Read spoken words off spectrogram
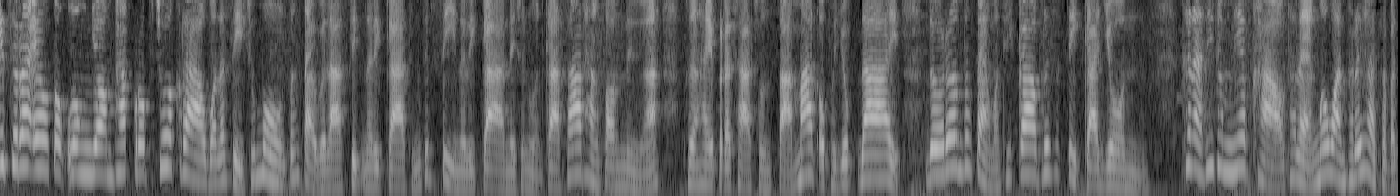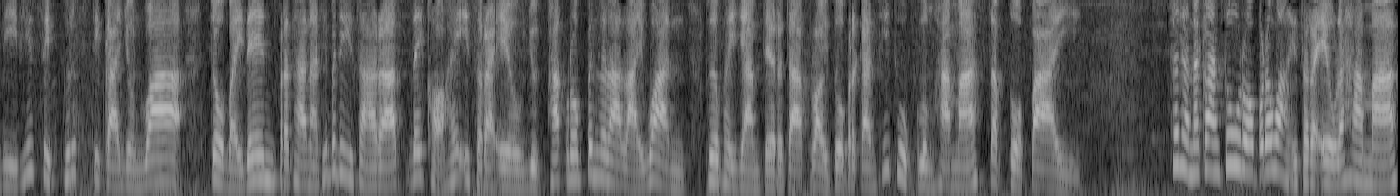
อิสราเอลตกลงยอมพักรบชั่วคราววันละ4ชั่วโมงตั้งแต่เวลา 10 นาฬิกาถึง 14 นาฬิกาในฉนวนกาซาทางตอนเหนือ เพื่อให้ประชาชนสามารถอพยพได้ โดยเริ่มตั้งแต่วันที่ 9 พฤศจิกายน ขณะที่ทำเนียบขาวแถลงเมื่อวันพฤหัสบดีที่ 10 พฤศจิกายนว่า โจไบเดน ประธานาธิบดีสหรัฐ ได้ขอให้อิสราเอลหยุดพักรบเป็นเวลาหลายวัน เพื่อพยายามเจรจาปล่อยตัวประกันที่ถูกกลุ่มฮามาสจับตัวไป สถานการณ์สู้รบระหว่างอิสราเอลและฮามาส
